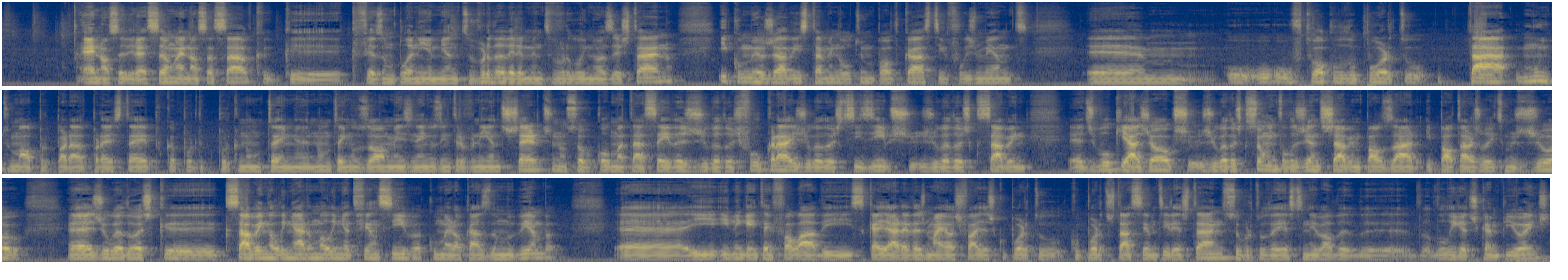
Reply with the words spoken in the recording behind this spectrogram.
é a nossa direção, é a nossa SAD que, que, que fez um planeamento verdadeiramente vergonhoso este ano. E como eu já disse também no último podcast, infelizmente um, ehm, o, o, o Futebol Clube do Porto está muito mal preparado para esta época porque, não, tem, não tem os homens nem os intervenientes certos, não soube colmatar saídas de jogadores fulcrais, jogadores decisivos, jogadores que sabem eh, desbloquear jogos, jogadores que são inteligentes, sabem pausar e pautar os ritmos de jogo, eh, jogadores que, que sabem alinhar uma linha defensiva, como era o caso do Mbemba, Uh, e, e, ninguém tem falado e se calhar é das maiores falhas que o Porto, que o Porto está a sentir este ano, sobretudo a este nível de, de, de, Liga dos Campeões.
